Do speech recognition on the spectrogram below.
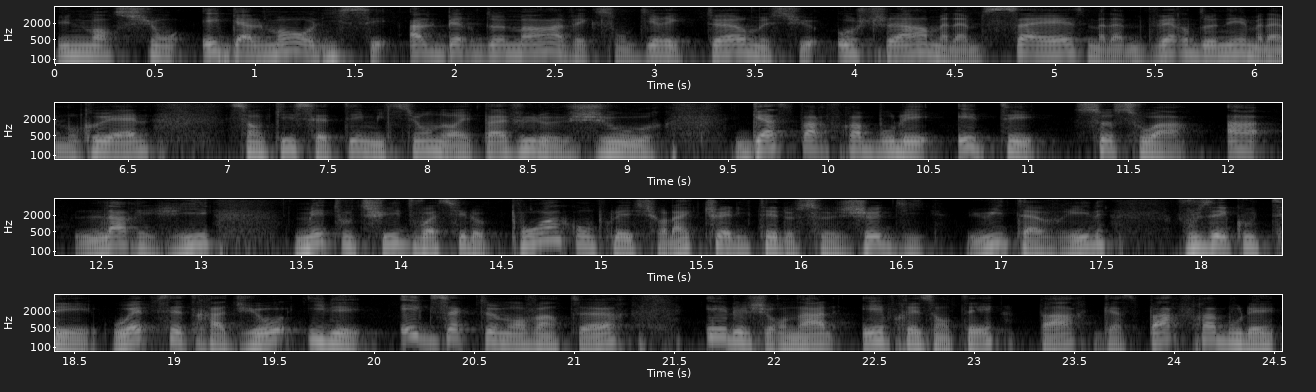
Une mention également au lycée Albert Demain avec son directeur, Monsieur Auchard, Madame Saez, Madame Verdonnet, Madame Ruel, sans qui cette émission n'aurait pas vu le jour. Gaspard Fraboulet était ce soir à La Régie. Mais tout de suite, voici le point complet sur l'actualité de ce jeudi 8 avril. Vous écoutez Webset Radio, il est exactement 20h et le journal est présenté par Gaspard Fraboulet.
